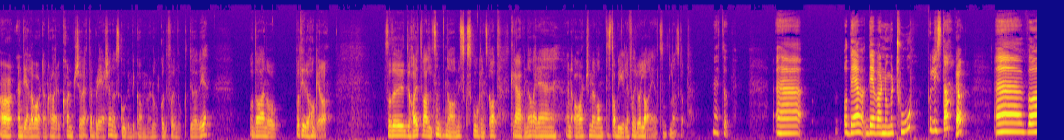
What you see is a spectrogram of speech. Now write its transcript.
En del av artene klarer kanskje å etablere seg når skogen blir gammel nok og du får nok dødved. Og da er det på tide å hogge, da. Så du, du har et veldig sånn dynamisk skoglandskap. Krevende å være en art som er vant til stabile forhold i et sånt landskap. Nettopp. Uh, og det, det, var nummer to på lista? Ja. Uh, hva,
